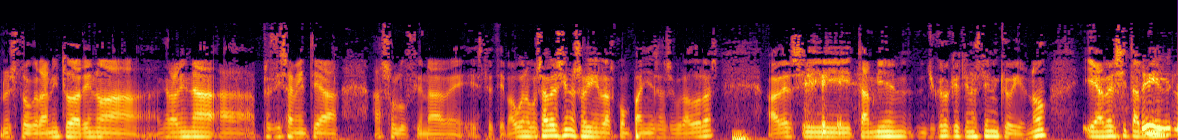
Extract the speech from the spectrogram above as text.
nuestro granito de arena, a, precisamente a, solucionar eh, este tema. Bueno, pues a ver si nos oyen las compañías aseguradoras, a ver si también, yo creo que nos tienen que oír, ¿no? Y a ver si también... Sí,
